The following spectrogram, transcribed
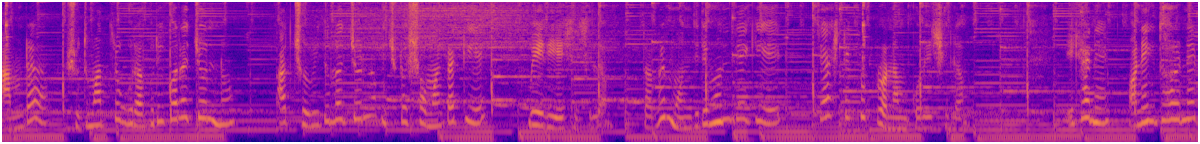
আমরা শুধুমাত্র ঘোরাঘুরি করার জন্য আর ছবি তোলার জন্য কিছুটা সময় কাটিয়ে বেরিয়ে এসেছিলাম। তবে মন্দিরে মন্দিরে গিয়ে জাস্ট একটু প্রণাম করেছিলাম। এখানে অনেক ধরনের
